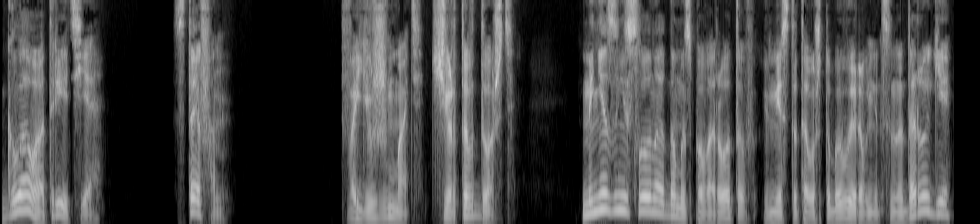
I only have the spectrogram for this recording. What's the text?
Глава третья. Стефан. Твою ж мать, чертов дождь. Меня занесло на одном из поворотов, вместо того, чтобы выровняться на дороге,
